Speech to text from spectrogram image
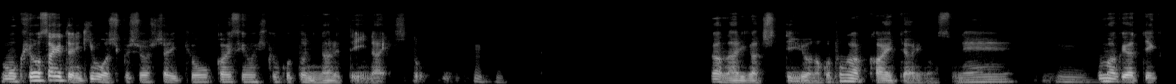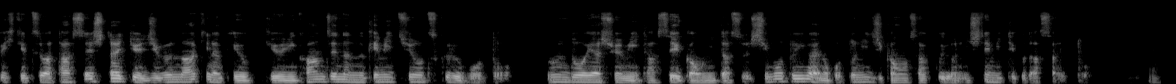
目標を下げたり規模を縮小したり境界線を引くことに慣れていない人がなりがちっていうようなことが書いてありますね。うん。うまくやっていく秘訣は達成したいという自分の飽きなき欲求に完全な抜け道を作ること。運動や趣味、達成感を満たす仕事以外のことに時間を割くようにしてみてくださいと。うん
